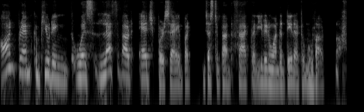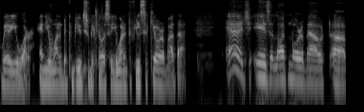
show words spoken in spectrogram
On-prem computing was less about edge per se but just about the fact that you didn't want the data to move out of where you were and you wanted the compute to be close so you wanted to feel secure about that edge is a lot more about uh,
